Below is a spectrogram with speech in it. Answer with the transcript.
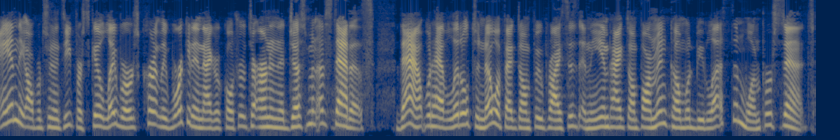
and the opportunity for skilled laborers currently working in agriculture to earn an adjustment of status. That would have little to no effect on food prices, and the impact on farm income would be less than 1%.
